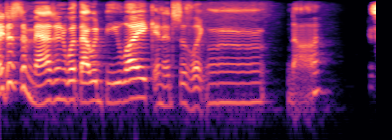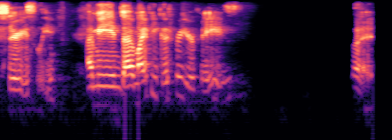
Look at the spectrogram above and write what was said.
I just imagine what that would be like, and it's just like, mm, nah. Seriously. I mean, that might be good for your face, but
